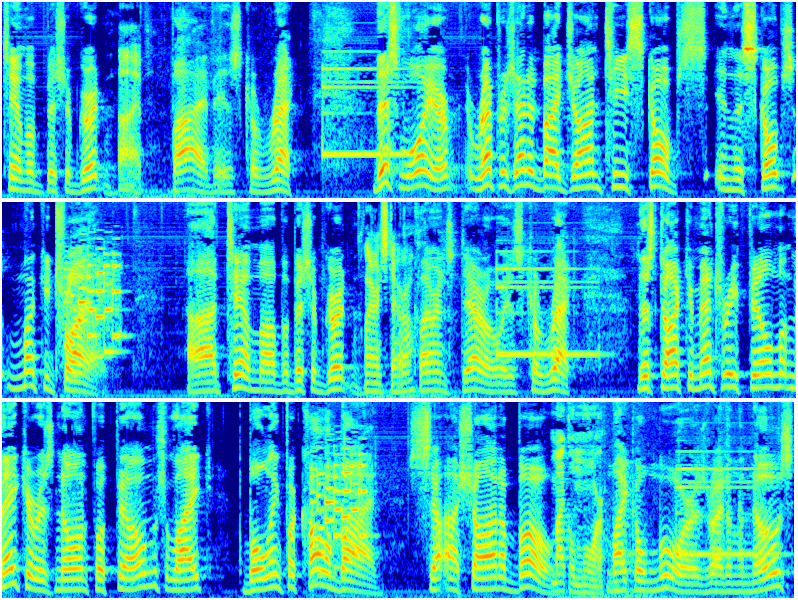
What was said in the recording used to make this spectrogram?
Tim of Bishop Guertin. Five. Five is correct. This lawyer, represented by John T. Scopes in the Scopes monkey trial. Uh, Tim of Bishop Guertin. Clarence Darrow. Clarence Darrow is correct. This documentary filmmaker is known for films like Bowling for Columbine, Sa- uh, Sean of Bow. Michael Moore. Michael Moore is right on the nose.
